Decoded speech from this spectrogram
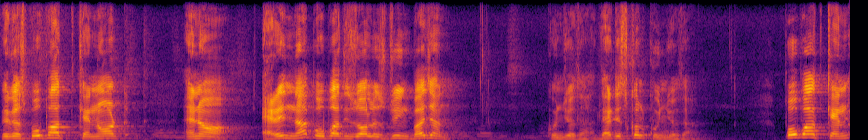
Because Prabhupada cannot, you know, arrange, na? Prabhupada is always doing bhajan. Kunjoda, that is called Kunjoda. Prabhupada can,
